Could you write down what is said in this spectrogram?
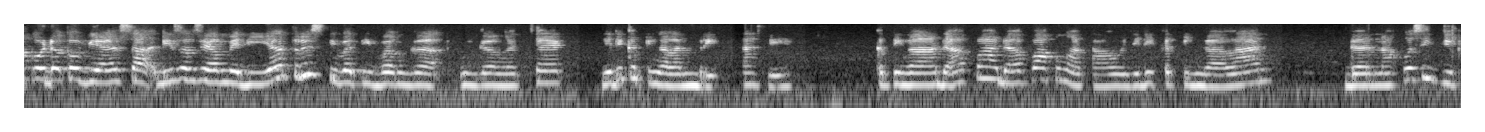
aku udah kebiasa di sosial media terus tiba-tiba nggak nggak ngecek. Jadi ketinggalan berita sih. Ketinggalan ada apa ada apa aku nggak tahu. Jadi ketinggalan. Dan aku sih juga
